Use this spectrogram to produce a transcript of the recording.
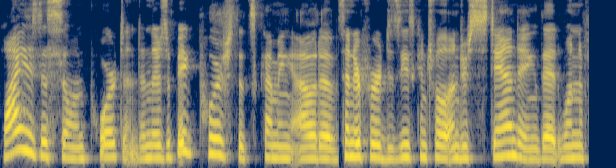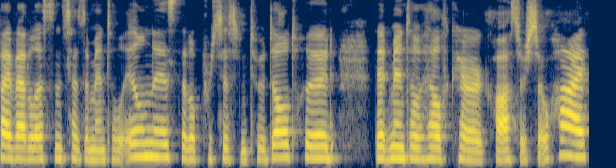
why is this so important? And there's a big push that's coming out of Center for Disease Control understanding that one in five adolescents has a mental illness that'll persist into adulthood, that mental health care costs are so high,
